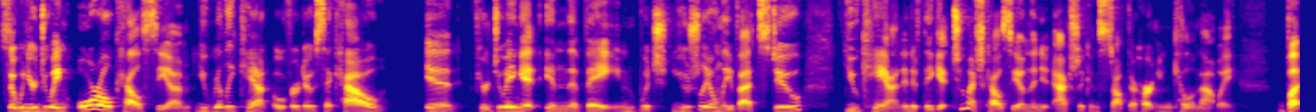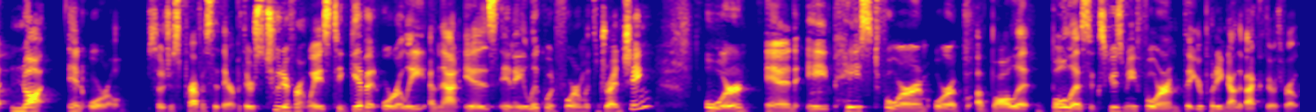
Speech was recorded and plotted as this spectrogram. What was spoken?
So when you're doing oral calcium, you really can't overdose a cow. If you're doing it in the vein, which usually only vets do, you can. And if they get too much calcium, then it actually can stop their heart and you can kill them that way, but not in oral. So just preface it there. But there's two different ways to give it orally, and that is in a liquid form with drenching or in a paste form or a, a bolus, excuse me, form that you're putting down the back of their throat.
